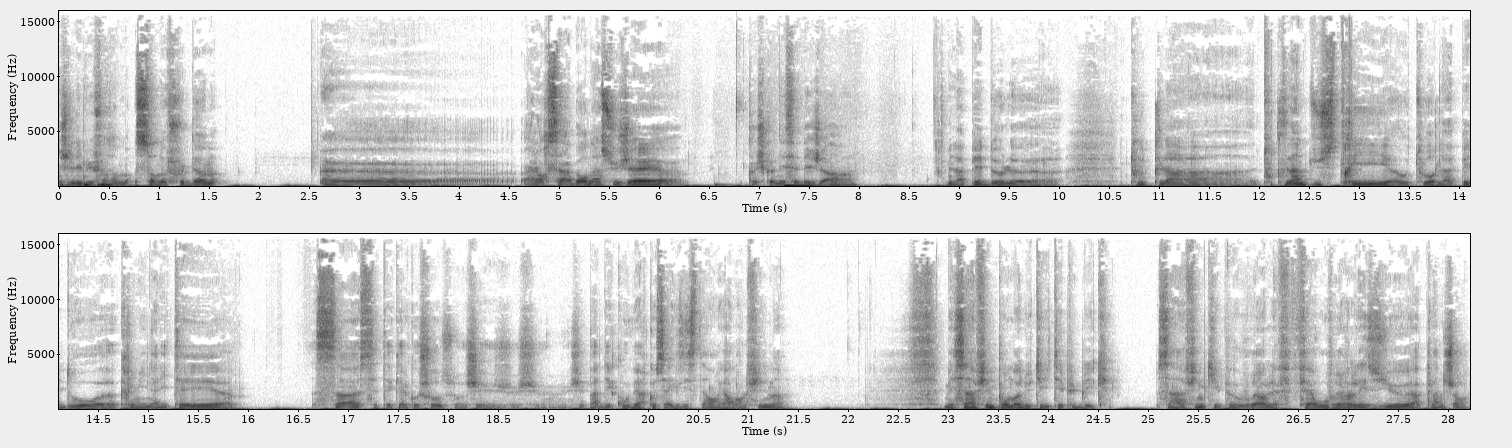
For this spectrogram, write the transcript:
je l'ai vu Sound of Freedom. Euh, alors ça aborde un sujet euh, que je connaissais déjà. Hein. La pédole toute la toute l'industrie euh, autour de la pédocriminalité ça c'était quelque chose j'ai pas découvert que ça existait en regardant le film. Mais c'est un film pour moi d'utilité publique. C'est un film qui peut faire ouvrir les yeux à plein de gens.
